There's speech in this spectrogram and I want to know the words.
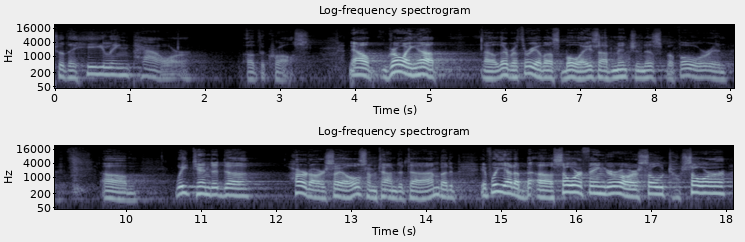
to the healing power of the cross. Now, growing up, uh, there were three of us boys. I've mentioned this before, and um, we tended to hurt ourselves from time to time. But if, if we had a, a sore finger or a so, sore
